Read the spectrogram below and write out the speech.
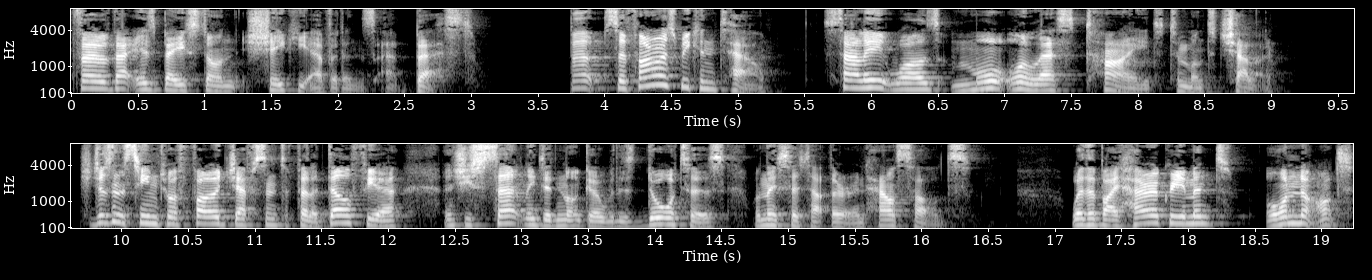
though that is based on shaky evidence at best. But so far as we can tell, Sally was more or less tied to Monticello. She doesn't seem to have followed Jefferson to Philadelphia, and she certainly did not go with his daughters when they set up their own households. Whether by her agreement or not,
